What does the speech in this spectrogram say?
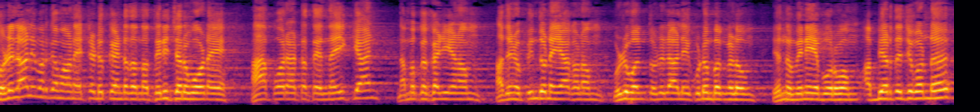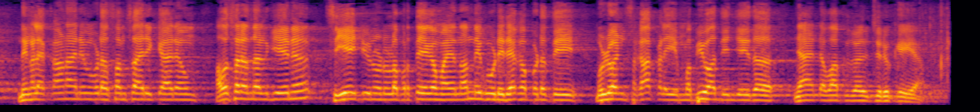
തൊഴിലാളി വർഗമാണ് ഏറ്റെടുക്കേണ്ടതെന്ന തിരിച്ചറിവോടെ ആ പോരാട്ടത്തെ നയിക്കാൻ നമുക്ക് കഴിയണം. അതിന് പിന്തുണയാകണം മുഴുവൻ തൊഴിലാളി കുടുംബങ്ങളും എന്ന് വിനയപൂർവം അഭ്യർത്ഥിച്ചുകൊണ്ട് നിങ്ങളെ കാണാനും ഇവിടെ സംസാരിക്കാനും അവസരം നൽകിയതിന് സി ഐ ടിയിനോടുള്ള പ്രത്യേകമായ നന്ദി കൂടി രേഖപ്പെടുത്തി മുഴുവൻ സഖാക്കളെയും അഭിവാദ്യം ചെയ്ത് ഞാൻ എന്റെ വാക്കുകൾ ചുരുക്കുകയാണ്.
